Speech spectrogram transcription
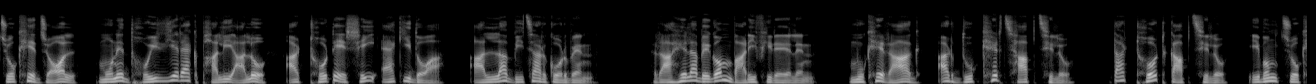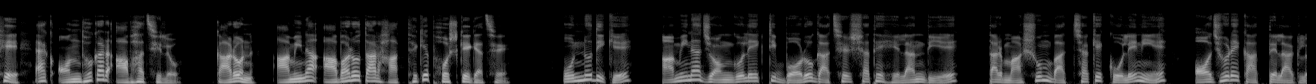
চোখে জল, মনে ধৈর্যের এক ফালি আলো আর ঠোঁটে সেই একই দোয়া, আল্লাহ বিচার করবেন। রাহেলা বেগম বাড়ি ফিরে এলেন। মুখে রাগ আর দুঃখের ছাপ ছিল। তার ঠোঁট কাঁপছিল এবং চোখে এক অন্ধকার আভা ছিল, কারণ আমিনা আবারও তার হাত থেকে ফসকে গেছে। অন্যদিকে, আমিনা জঙ্গলে একটি বড় গাছের সাথে হেলান দিয়ে তার মাসুম বাচ্চাকে কোলে নিয়ে অঝরে কাঁদতে লাগল।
